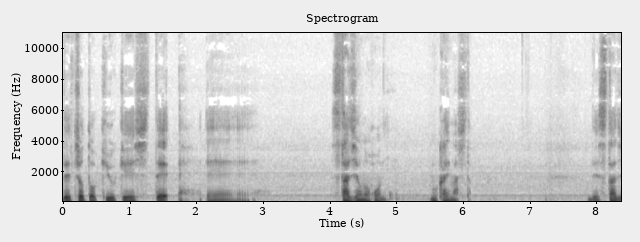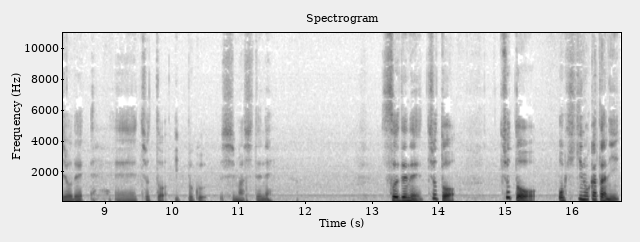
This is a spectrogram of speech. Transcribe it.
でちょっと休憩して、えースタジオの方に向かいました。でスタジオで、えちょっと一服しましてね。それでねちょっとちょっとお聞きの方に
